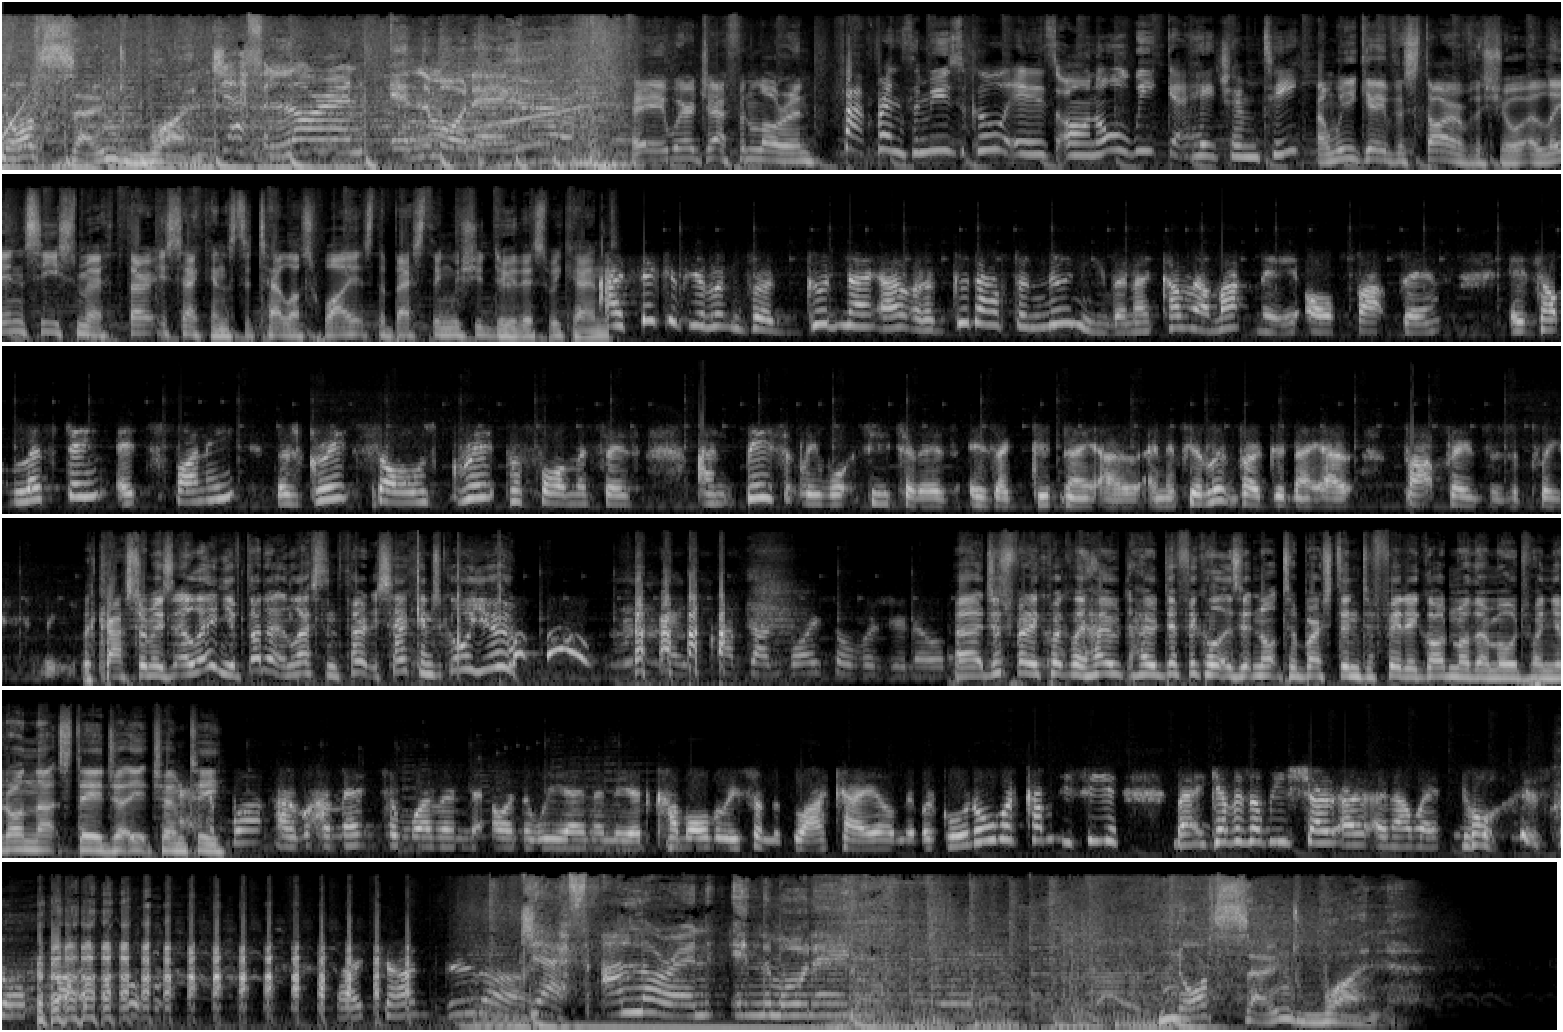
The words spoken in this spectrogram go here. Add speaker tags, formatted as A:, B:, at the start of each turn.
A: North Sound 1.
B: Jeff and Lauren in the morning.
C: Hey, we're Jeff and Lauren,
D: Fat Friends the Musical is on all week at HMT.
C: and we gave the star of the show, Elaine C. Smith, 30 seconds to tell us why it's the best thing we should do this weekend.
E: I think if you're looking for a good night out or a good afternoon, even, I come to a matinee of Fat Friends. It's uplifting, it's funny, there's great songs, great performances, and basically what theatre is, is a good night out. And if you're looking for a good night out, Fat Friends is the place to be.
C: The cast are amazing. Elaine, you've done it in less than 30 seconds. Go, you!
E: Woo! I've done voiceovers, you know.
C: Uh, just very quickly, how, how difficult is it not to burst into fairy godmother mode when you're on that stage at HMT?
E: Well, I, I met some women on the way in, and they had come all the way from the Black Isle, and they were going, "Oh, we're coming to see you. But give us a wee shout out." And I went, "No, it's not that. I can't do that."
B: Jeff and Lauren in the morning.
A: North Sound 1.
